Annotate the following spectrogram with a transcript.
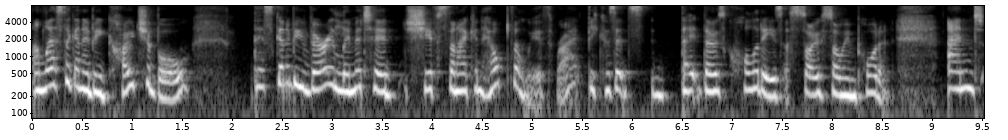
unless they're going to be coachable, there's going to be very limited shifts that I can help them with, right? Because it's they, those qualities are so so important. And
